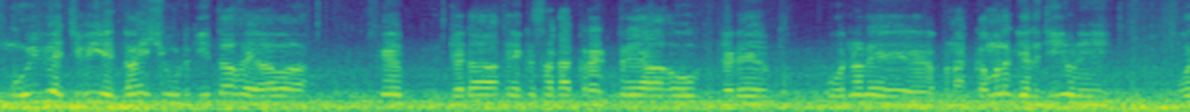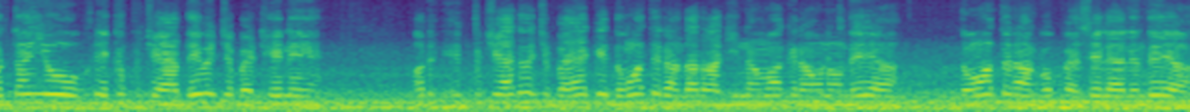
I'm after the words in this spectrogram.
ਮੂਵੀ ਵਿੱਚ ਵੀ ਇਦਾਂ ਹੀ ਸ਼ੂਟ ਕੀਤਾ ਹੋਇਆ ਵਾ ਕਿ ਜਿਹੜਾ ਇੱਕ ਸਾਡਾ ਕਰੈਕਟਰ ਆ, ਉਹ ਜਿਹੜੇ ਉਹਨਾਂ ਨੇ ਆਪਣਾ ਕਮਲ ਗਿੱਲ ਜੀ ਹੋਣੀ ਉਦਾਂ ਹੀ ਉਹ ਇੱਕ ਪੰਚਾਇਤ ਦੇ ਵਿੱਚ ਬੈਠੇ ਨੇ। ਔਰ ਇਹ ਪੰਚਾਇਤ ਵਿੱਚ ਬਹਿ ਕੇ ਦੋਵਾਂ ਧਿਰਾਂ ਦਾ ਰਾਜੀਨਾਮਾ ਕਰਾਉਣ ਆਉਂਦੇ ਆ, ਦੋਵਾਂ ਧਿਰਾਂ ਕੋਲ ਪੈਸੇ ਲੈ ਲੈਂਦੇ ਆ।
